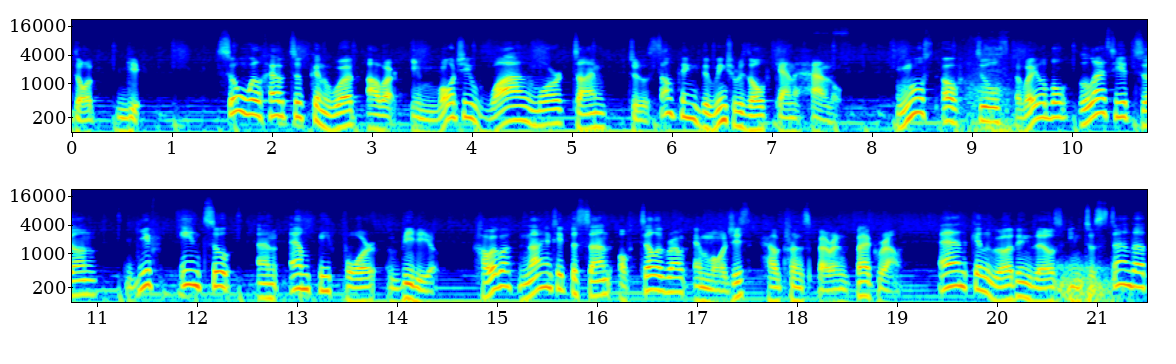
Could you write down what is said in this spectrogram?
.gif. So we'll have to convert our emoji one more time to something DaVinci Resolve can handle. Most of tools available let you turn GIF into an MP4 video. However, 90% of Telegram emojis have transparent background and converting those into standard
